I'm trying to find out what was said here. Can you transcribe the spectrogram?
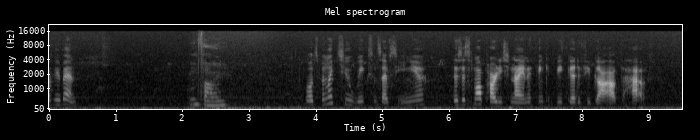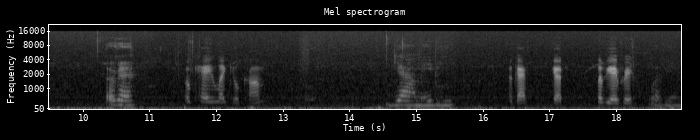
Have you been? I'm fine. Well, it's been like two weeks since I've seen you. There's a small party tonight, and I think it'd be good if you got out the house. Okay. Okay, like you'll come? Yeah, maybe. Okay, good. Love you, Avery. Love you.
